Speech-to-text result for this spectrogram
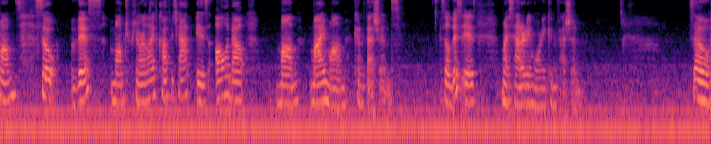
moms. So this Mompreneur Life Coffee Chat is all about mom, my mom confessions. So this is my Saturday morning confession. So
